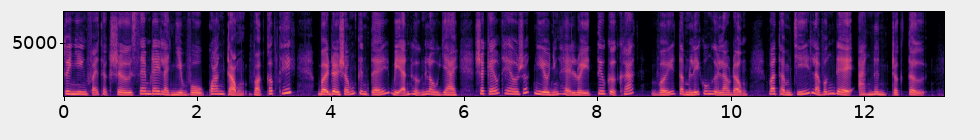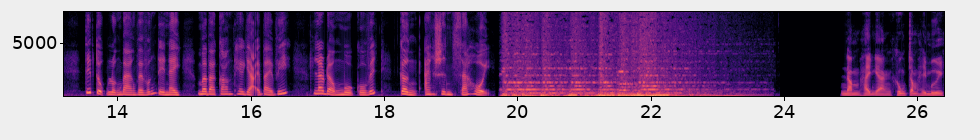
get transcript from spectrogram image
Tuy nhiên phải thật sự xem đây là nhiệm vụ quan trọng và cấp thiết, bởi đời sống kinh tế bị ảnh hưởng lâu dài sẽ kéo theo rất nhiều những hệ lụy tiêu cực khác với tâm lý của người lao động và thậm chí là vấn đề an ninh trật tự. Tiếp tục luận bàn về vấn đề này, mời bà con theo dõi bài viết Lao động mùa Covid cần an sinh xã hội. Năm 2020,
